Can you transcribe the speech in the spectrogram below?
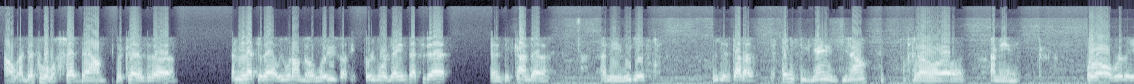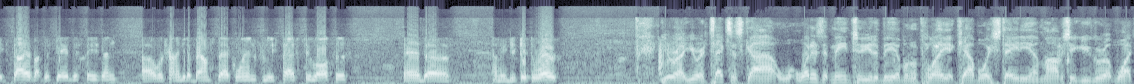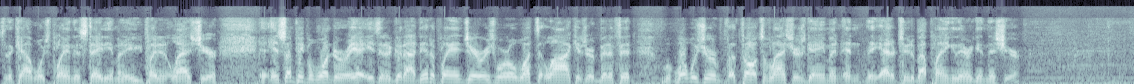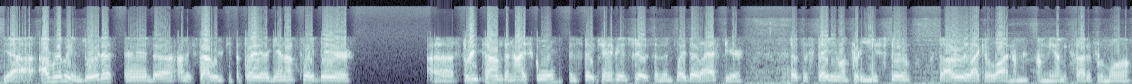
I guess, a little shutdown because, uh, I mean, after that, we went on to lose, I think, three more games after that. And it kind of, I mean, we just, we just got to finish these games, you know? So, uh, I mean, we're all really excited about this game this season. Uh, we're trying to get a bounce back win from these past two losses, and uh, I mean, just get to work. You're a, you're a Texas guy. What does it mean to you to be able to play at Cowboy Stadium? Obviously, you grew up watching the Cowboys play in this stadium, and you played in it last year. And some people wonder, is it a good idea to play in Jerry's World? What's it like? Is there a benefit? What was your thoughts of last year's game and, and the attitude about playing there again this year? Yeah, I really enjoyed it, and uh, I'm excited we get to play there again. I've played there uh, three times in high school in state championships, and then played there last year. So it's a stadium I'm pretty used to. So I really like it a lot, and I'm, I mean, I'm excited for tomorrow.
